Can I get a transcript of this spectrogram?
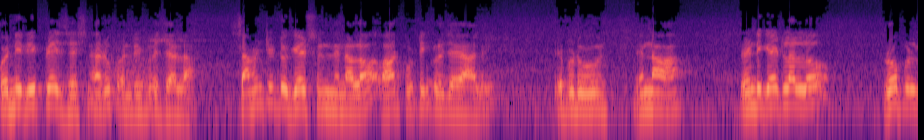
కొన్ని రీప్లేస్ చేసినారు కొన్ని రీప్లేస్ చేయాల. సెవెంటీ టూ గేట్స్ ఉంది నెలలో వారు పుట్టింగ్లు చేయాలి. ఇప్పుడు నిన్న రెండు గేట్లలో రోపులు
